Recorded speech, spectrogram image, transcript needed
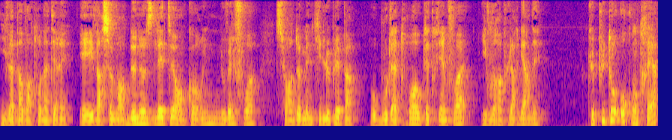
il va pas avoir trop d'intérêt. Et il va recevoir deux newsletters encore une nouvelle fois sur un domaine qui ne le plaît pas. Au bout de la trois ou quatrième fois, il ne voudra plus la regarder. Que plutôt au contraire,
